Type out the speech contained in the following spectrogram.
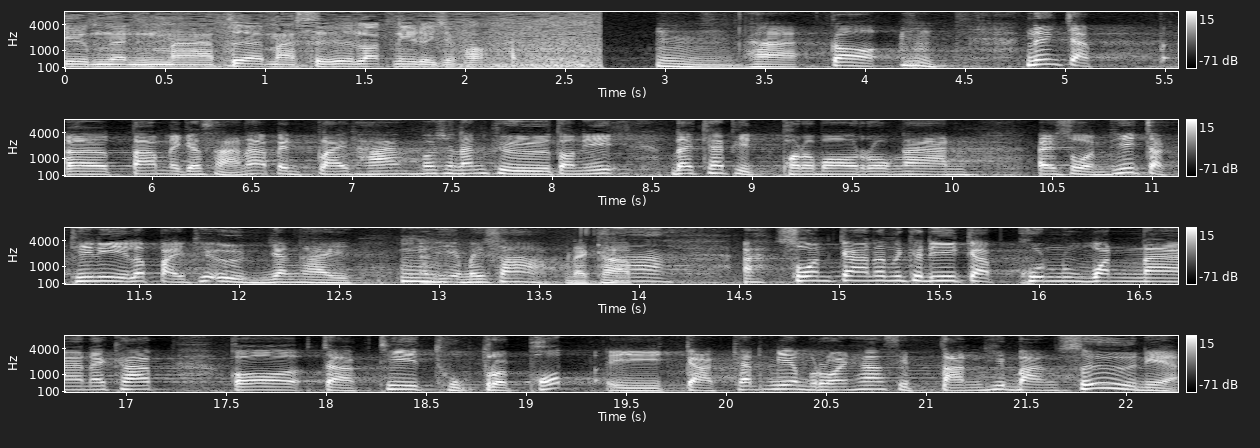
ยืมเงินมาเพื่อมาซื้อล็อตนี้โดยเฉพาะครับฮะก็เนื่องจากเอ่อตามเอกสารน่ะเป็นปลายทาง เพราะฉะนั้นคือตอนนี้ได้แค่ผิดพรบโรงงานไอ้ส่วนที่จากที่นี่แล้วไปที่อื่นยังไง อันนี้ยังไม่ทราบนะครับค่ะ อะส่วนการดำเนินคดีกับคุณวันนานะครับ ก็จากที่ถูกตรวจพบไอ้กากแคดเมียม 150 ตันที่บางซื่อเนี่ย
